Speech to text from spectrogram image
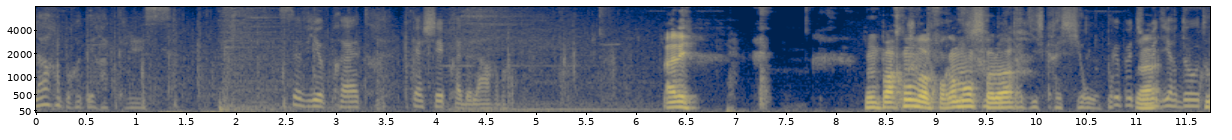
L'arbre d'Héraclès. Ce vieux prêtre, caché près de l'arbre. Allez. Bon, par contre, va vraiment falloir... Ta discrétion. Que peux-tu Ouais. me dire d'autre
